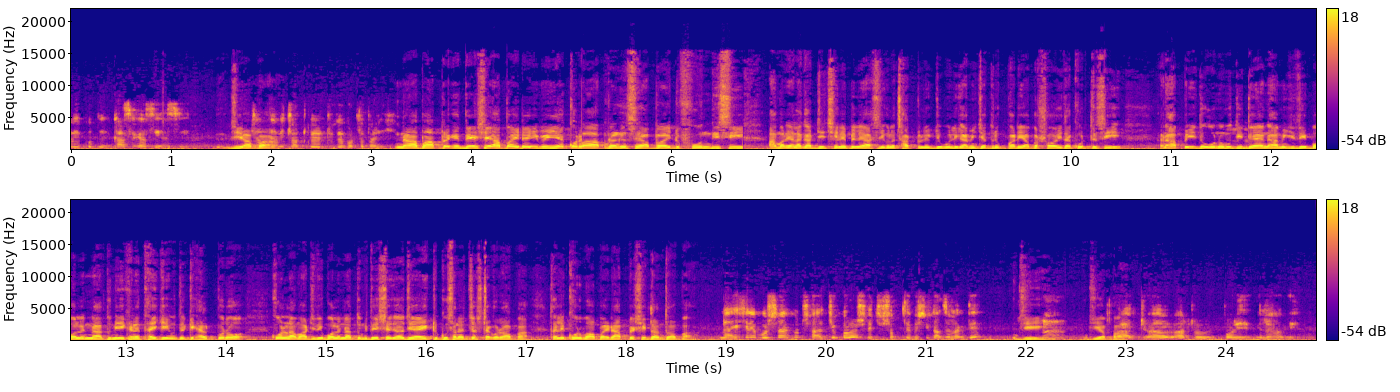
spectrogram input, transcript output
আমি খুব কাছাকাছি আছি। জি আপা। আমি চট করে ঢুকে পড়তে পারি। না আপা আপনাকে দেশে আপা এটা ইয়ে করে আপনার কাছে আপা একটু ফোন দিছি। আমার এলাকার যে ছেলে পেলে আছে যেগুলো ছাত্রলীগ যুবলীগ আমি যতটুকু পারি আপা সহায়তা করতেছি। আর আপনি যদি অনুমতি দেন আমি যদি বলেন না তুমি এখানে থেকে ওদেরকে হেল্প করো করলাম। আর যদি বলেন না তুমি দেশে যাও যে একটু গুছানোর চেষ্টা করো আপা তাহলে করব আপা। এটা আপনার সিদ্ধান্ত আপা। না এখানে বসে এখন সাহায্য করো সেটা সবচেয়ে বেশি কাজে লাগবে। জি জি আপা। আর পরে গেলে হবে।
